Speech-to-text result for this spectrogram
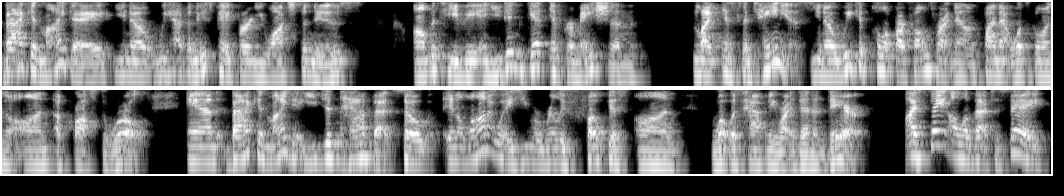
Back in my day, you know, we had the newspaper you watched the news on the TV and you didn't get information like instantaneous. You know, we could pull up our phones right now and find out what's going on across the world. And back in my day, you didn't have that. So, in a lot of ways, you were really focused on what was happening right then and there. I say all of that to say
